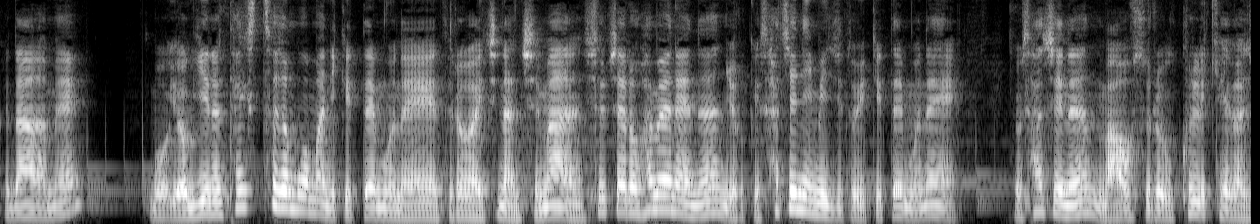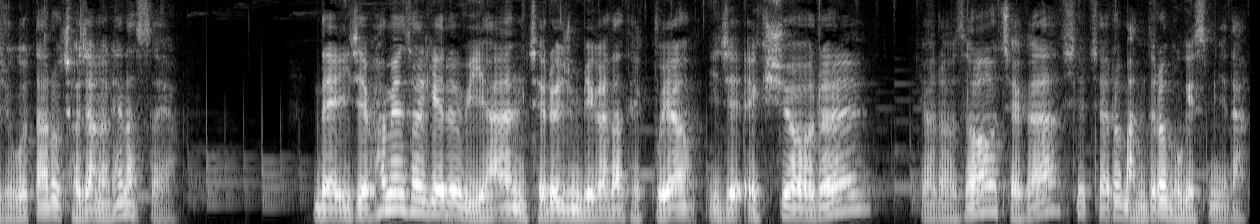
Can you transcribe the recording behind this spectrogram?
그 다음에 뭐 여기는 텍스트 정보만 있기 때문에 들어가 있진 않지만 실제로 화면에는 이렇게 사진 이미지도 있기 때문에 이 사진은 마우스를 우클릭해 가지고 따로 저장을 해놨어요. 네, 이제 화면 설계를 위한 재료 준비가 다 됐고요. 이제 액슈어를 열어서 제가 실제로 만들어 보겠습니다.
